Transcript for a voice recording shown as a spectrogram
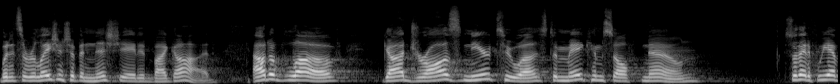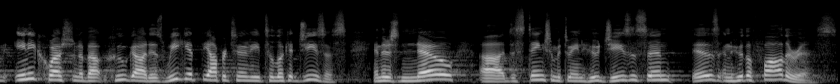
But it's a relationship initiated by God. Out of love, God draws near to us to make himself known So that if we have any question about who God is, we get the opportunity to look at Jesus. And there's no uh, distinction between who Jesus in, is and who the Father is.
